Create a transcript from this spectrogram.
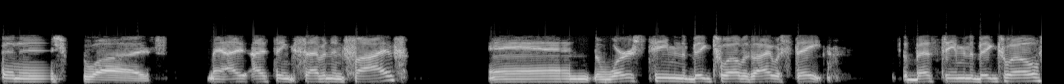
finish wise, man, I, I think seven and five, and the worst team in the Big Twelve is Iowa State. The best team in the Big Twelve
